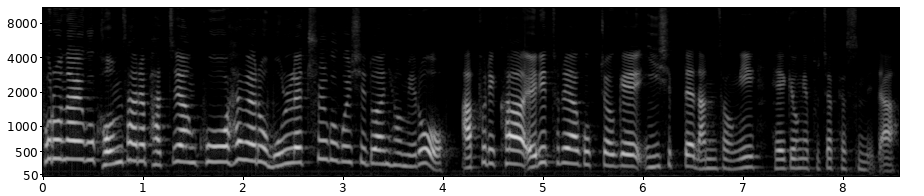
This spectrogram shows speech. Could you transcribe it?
코로나19 검사를 받지 않고 해외로 몰래 출국을 시도한 혐의로 아프리카 에리트레아 국적의 20대 남성이 해경에 붙잡혔습니다.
